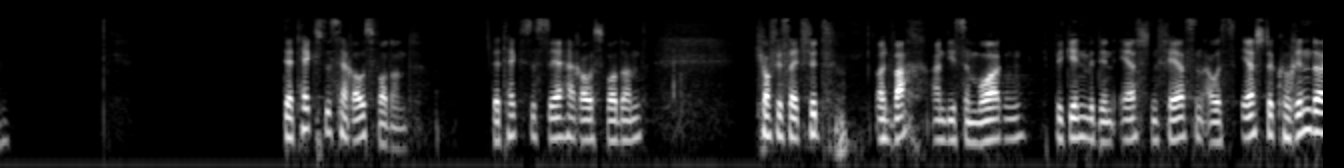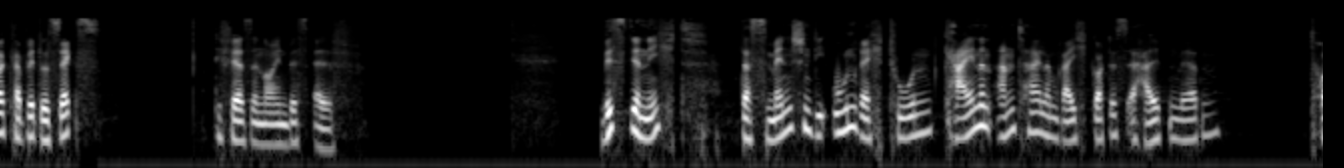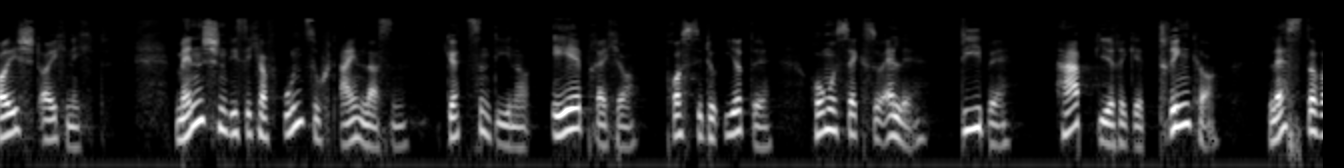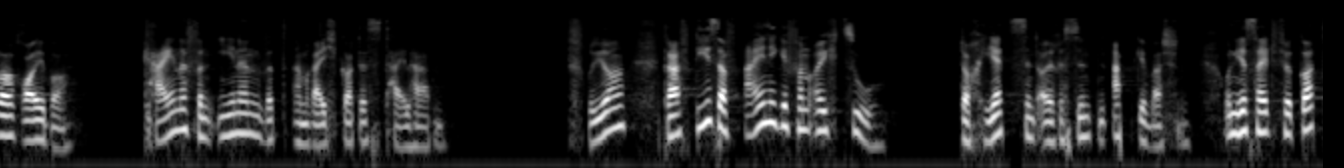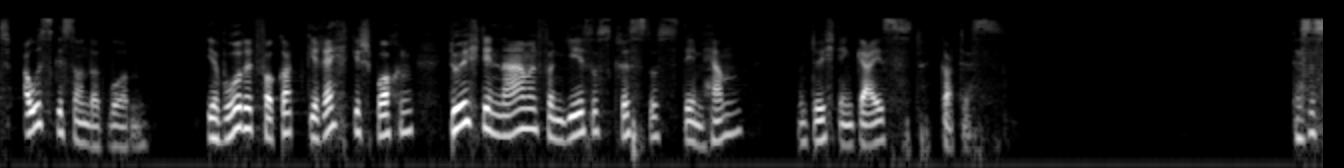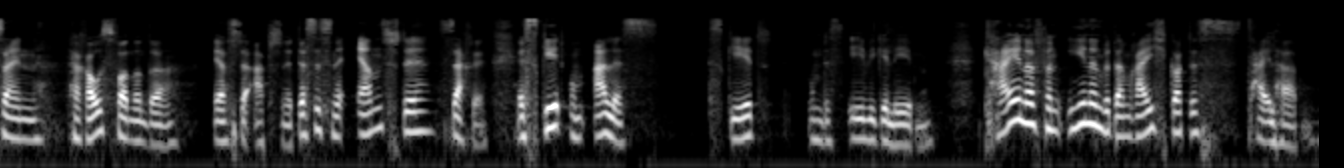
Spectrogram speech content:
Der Text ist herausfordernd. Der Text ist sehr herausfordernd. Ich hoffe, ihr seid fit und wach an diesem Morgen. Ich beginne mit den ersten Versen aus 1. Korinther, Kapitel 6, die Verse 9 bis 11. Wisst ihr nicht, dass Menschen, die Unrecht tun, keinen Anteil am Reich Gottes erhalten werden? Täuscht euch nicht. Menschen, die sich auf Unzucht einlassen, Götzendiener, Ehebrecher, Prostituierte, Homosexuelle, Diebe, Habgierige, Trinker, Lästerer, Räuber, keiner von ihnen wird am Reich Gottes teilhaben. Früher traf dies auf einige von euch zu, doch jetzt sind eure Sünden abgewaschen und ihr seid für Gott ausgesondert worden. Ihr wurdet vor Gott gerecht gesprochen durch den Namen von Jesus Christus, dem Herrn, und durch den Geist Gottes. Das ist ein herausfordernder erster Abschnitt. Das ist eine ernste Sache. Es geht um alles. Es geht um das ewige Leben. Keiner von ihnen wird am Reich Gottes teilhaben.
